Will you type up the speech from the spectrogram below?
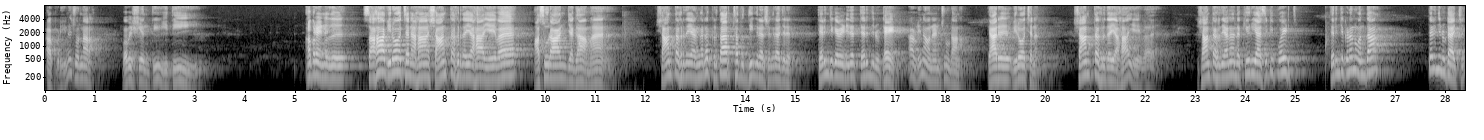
அப்படின்னு சொன்னாராம். பவிஷ்யந்தி இதி. அப்புறம் என்னது? சஹா விரோச்சனா சாந்தஹிருதயா ஏவ அசுராஞ்சகாம. சாந்த ஹிருதயங்கிற கிருத்தார்த்த புத்திங்கிறார் சங்கராச்சாரியர். தெரிஞ்சுக்க வேண்டியதை தெரிஞ்சுனுட்டேன் அப்படின்னு அவன் நினச்சுனுட்டானான் யார்? விரோச்சனன். சாந்த ஹிருதயா ஏவ. சாந்தஹிருதயான அந்த கியூரியாசிட்டி போயிடுச்சு. தெரிஞ்சுக்கணும்னு வந்தான். தெரிஞ்சுனுட்டாச்சு.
